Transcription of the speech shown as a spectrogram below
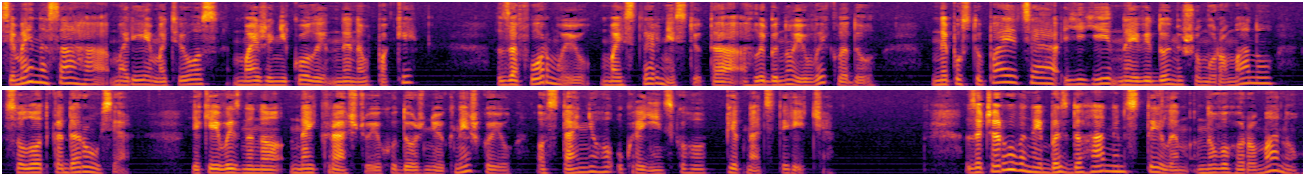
Сімейна сага Марії Матіос майже ніколи не навпаки, за формою, майстерністю та глибиною викладу не поступається її найвідомішому роману Солодка Даруся, який визнано найкращою художньою книжкою останнього українського 15-річчя. Зачарований бездоганним стилем нового роману,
